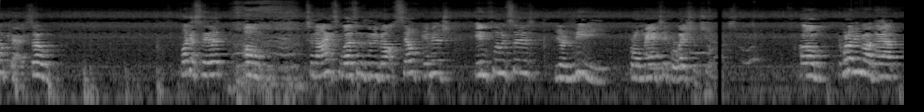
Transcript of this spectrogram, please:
Okay, so like I said, um, tonight's lesson is going to be about self-image influences your need for romantic relationships. Um, and what I mean by that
